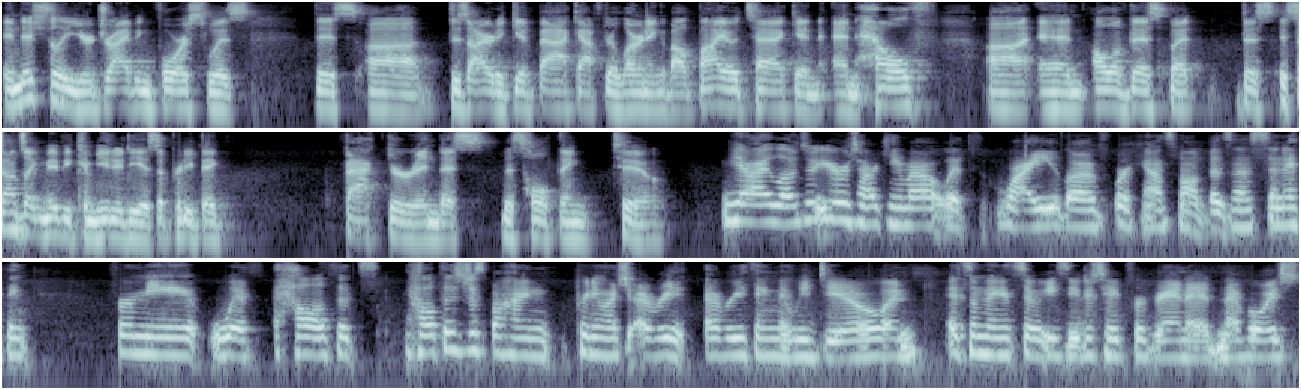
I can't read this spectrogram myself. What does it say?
initially your driving force was this uh, desire to give back after learning about biotech and and health uh, and all of this, but this it sounds like maybe community is a pretty big factor in this this whole thing too. Yeah, I loved what you were talking about with why you love working on small business. And I think for me with health, it's health is just behind pretty much every everything that we do. And it's something that's so easy to take for granted. And I've always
